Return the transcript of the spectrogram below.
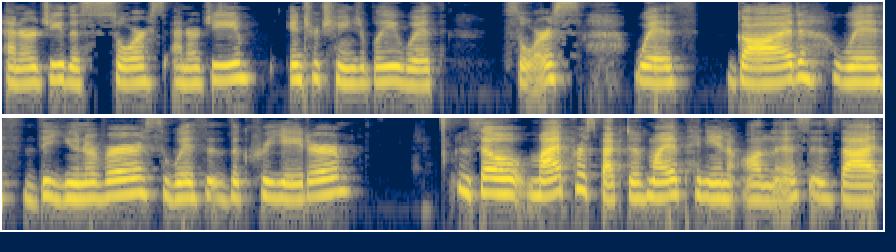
energy, the source energy, interchangeably with source, with God, with the universe, with the creator. And so, my perspective, my opinion on this is that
